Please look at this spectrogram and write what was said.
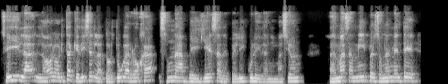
Sí, la, la, ahorita que dices La Tortuga Roja es una belleza de película y de animación. Además, a mí personalmente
